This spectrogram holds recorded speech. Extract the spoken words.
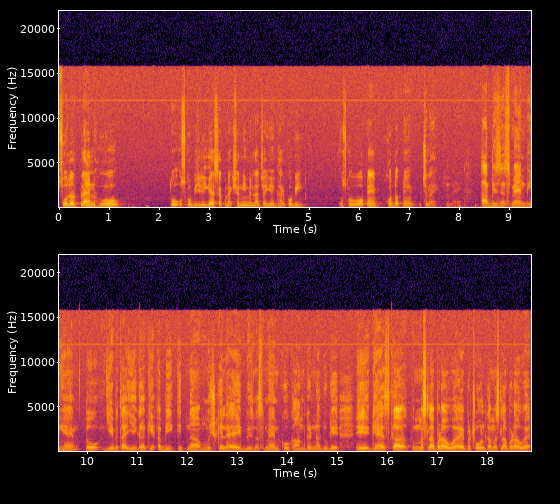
सोलर प्लान हो तो उसको बिजली गैस का कनेक्शन नहीं मिलना चाहिए, घर को भी, उसको वो अपने, खुद अपने चलाए। आप बिजनेसमैन भी हैं तो ये बताइएगा कि अभी कितना मुश्किल है एक बिजनेसमैन को काम करना? क्योंकि गैस का मसला पड़ा हुआ है पेट्रोल का मसला पड़ा हुआ है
